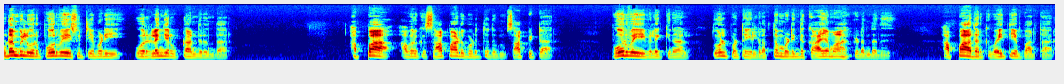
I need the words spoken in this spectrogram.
உடம்பில் ஒரு போர்வையை சுற்றியபடி ஒரு இளைஞர் உட்கார்ந்திருந்தார். அப்பா அவருக்கு சாப்பாடு கொடுத்ததும் சாப்பிட்டார். போர்வையை விளக்கினால் தோள்பட்டையில் ரத்தம் வடிந்து காயமாக கிடந்தது. அப்பா அதற்கு வைத்தியம் பார்த்தார்.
